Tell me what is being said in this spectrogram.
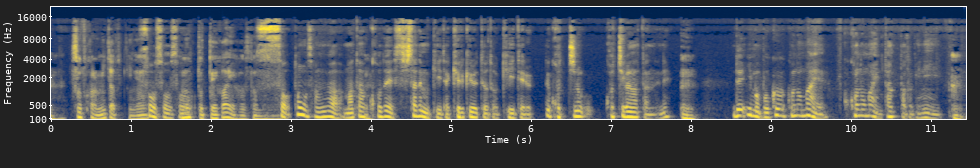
ん。外から見たときね。そうそうそうもっとでかいはずだもんね。そう、ともさんがまたここで下でも聞いたキュルキュルって音を聞いてる。で、こっちの、こっち側だったんだよね。う。うん。で、今僕がこの前、ここの前に立った時に、うん。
